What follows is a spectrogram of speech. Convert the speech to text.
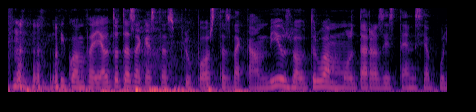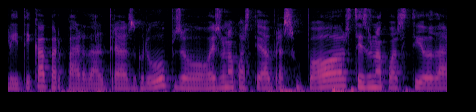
I quan fèieu totes aquestes propostes de canvi, us vau trobar amb molta resistència política per part d'altres grups? O és una qüestió de pressupost? És una qüestió de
